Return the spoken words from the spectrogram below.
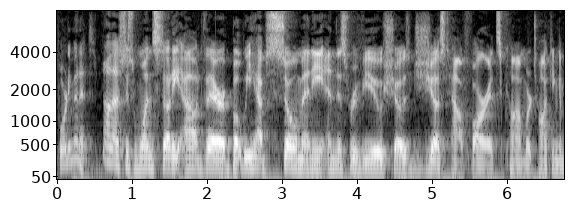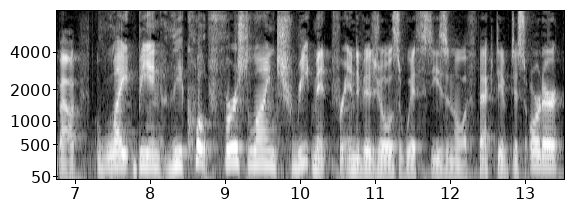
40 minutes. Now, that's just one study out there, but we have so many, and this review shows just how far it's come. We're talking about light being the quote first line treatment for individuals with seasonal affective disorder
